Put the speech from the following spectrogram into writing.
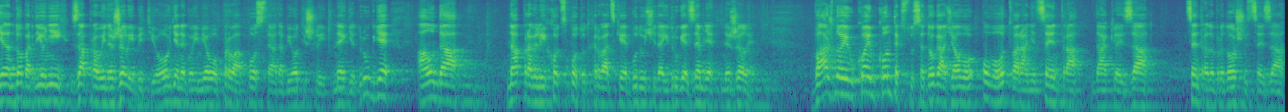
jedan dobar dio njih zapravo i ne želi biti ovdje, nego im je ovo prva postaja da bi otišli negdje drugdje, a onda napravili hotspot od Hrvatske budući da ih druge zemlje ne žele. Važno je u kojem kontekstu se događa ovo, ovo otvaranje centra, dakle za centra dobrodošlice za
